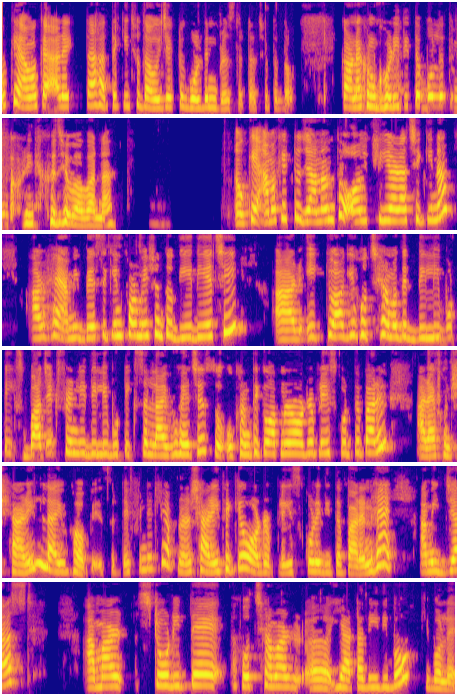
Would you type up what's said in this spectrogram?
ওকে, আমাকে আরেকটা হাতে কিছু দাও, ওই যে একটা গোল্ডেন ব্রেসলেট আছে, ওটা দাও। কারণ এখন ঘড়ি দিতে বললে তুমি ঘড়ি খুঁজে পাবা না। ওকে, আমাকে একটু জানান তো অল ক্লিয়ার আছে কিনা? আর হ্যাঁ আমি বেসিক ইনফরমেশন তো দিয়ে দিয়েছি। আর একটু আগে হচ্ছে আমাদের Delhi boutiques budget friendly Delhi boutiques এর লাইভ হয়েছে সো ওখান থেকেও আপনারা অর্ডার প্লেস করতে পারেন। আর এখন শাড়ির লাইভ হবে সো ডেফিনেটলি আপনারা শাড়ি থেকেও অর্ডার প্লেস করে দিতে পারেন। হ্যাঁ আমি জাস্ট আমার স্টোরিতে হচ্ছে আমার ইয়াটা দিয়ে দিব, কি বলে?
